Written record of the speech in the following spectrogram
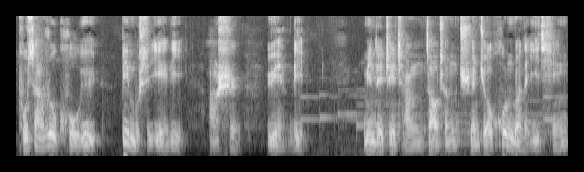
菩萨入苦狱，并不是业力，而是愿力。面对这场造成全球混乱的疫情，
